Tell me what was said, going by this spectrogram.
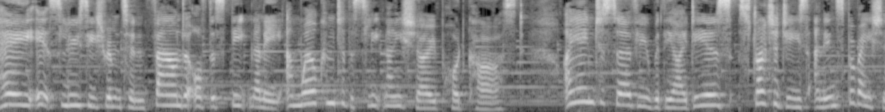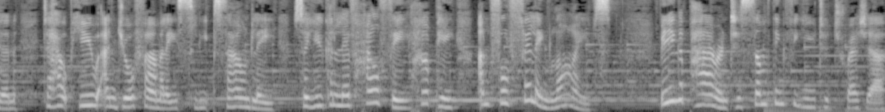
Hey, it's Lucy Shrimpton, founder of The Sleep Nanny, and welcome to the Sleep Nanny Show podcast. I aim to serve you with the ideas, strategies, and inspiration to help you and your family sleep soundly so you can live healthy, happy, and fulfilling lives. Being a parent is something for you to treasure,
